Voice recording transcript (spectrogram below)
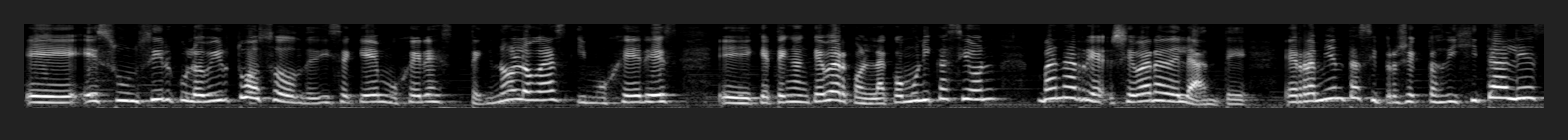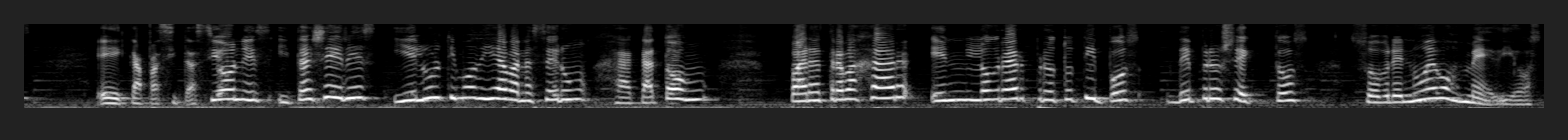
Eh, es un círculo virtuoso donde dice que mujeres tecnólogas y mujeres que tengan que ver con la comunicación van a llevar adelante herramientas y proyectos digitales, capacitaciones y talleres y el último día van a ser un hackathon para trabajar en lograr prototipos de proyectos sobre nuevos medios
